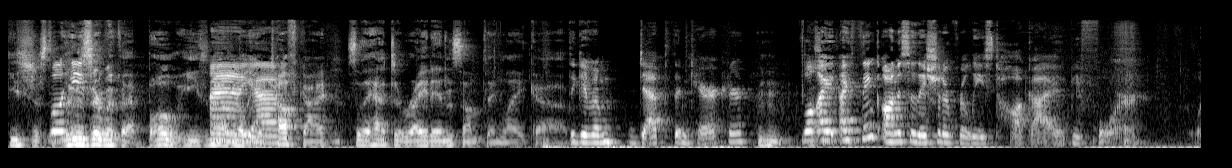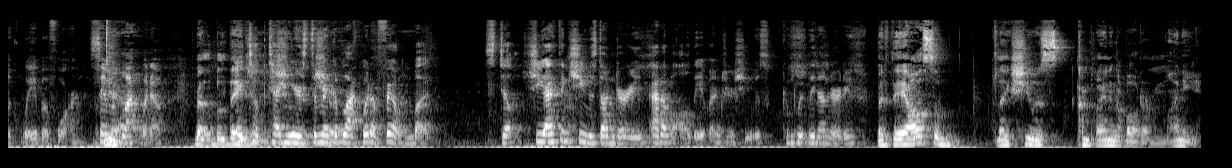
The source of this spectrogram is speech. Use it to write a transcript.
He's just Well, a loser with that bow. He's not Uh, really yeah. a tough guy. So they had to write in something like, uh, to give him depth and character. Mm-hmm. Well, I, I think honestly they should have released Hawkeye before, like way before. Same with Black Widow. but, but they It took ten years to make a. Black Widow film, but still, she I think she was done dirty. Out of all the Avengers, she was completely done dirty. But they also like she was complaining about her money.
